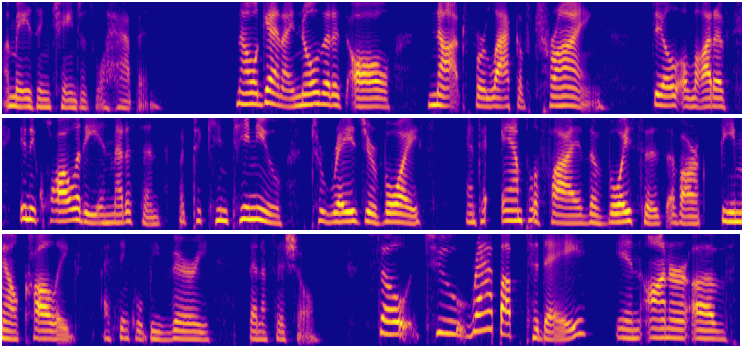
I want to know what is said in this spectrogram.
amazing changes will happen. Now, again, I know that is all not for lack of trying. Still, a lot of inequality in medicine, but to continue to raise your voice and to amplify the voices of our female colleagues, I think will be very beneficial. So, to wrap up today in honor of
